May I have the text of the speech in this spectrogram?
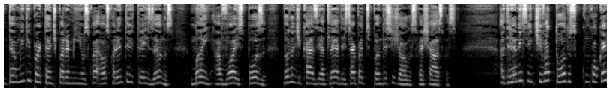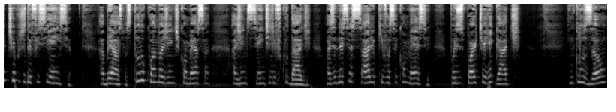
Então é muito importante para mim, aos 43 anos, mãe, avó, esposa, dona de casa e atleta, estar participando desses Jogos. Fecha aspas. Adriana incentiva a todos com qualquer tipo de deficiência. Abre aspas. Tudo quando a gente começa, a gente sente dificuldade, mas é necessário que você comece, pois esporte é regate, inclusão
